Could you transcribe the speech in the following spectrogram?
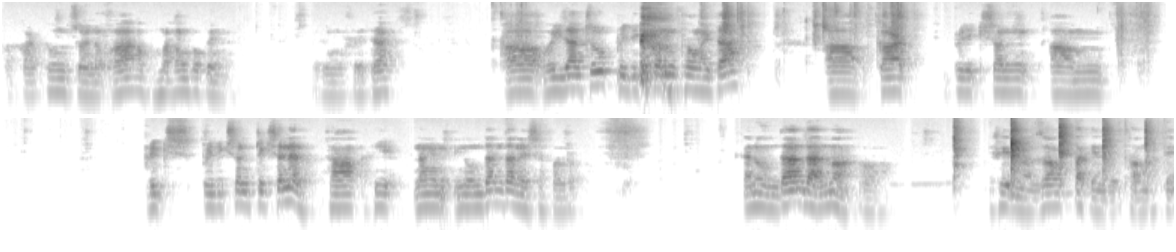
ka cartoon so nó a ma không bo ken dùng phải ta. A với gian chú prediction thong ai ta. A card prediction um prediction dictional ta hi nang in um dan dan esa kan dan dan ma o fi ma zong takin zu thong te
